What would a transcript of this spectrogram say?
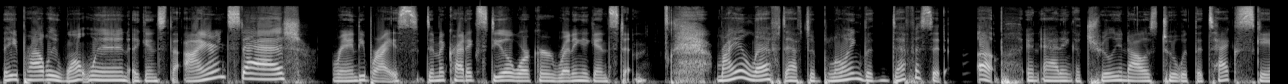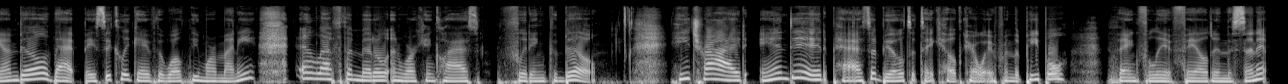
that he probably won't win against the IronStache, Randy Bryce, Democratic steel worker running against him. Ryan left after blowing the deficit up and adding a trillion dollars to it with the tax scam bill that basically gave the wealthy more money and left the middle and working class footing the bill. He tried and did pass a bill to take healthcare away from the people. Thankfully, it failed in the Senate.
